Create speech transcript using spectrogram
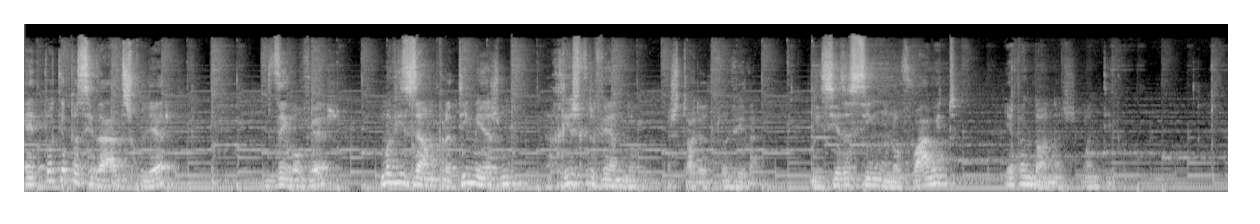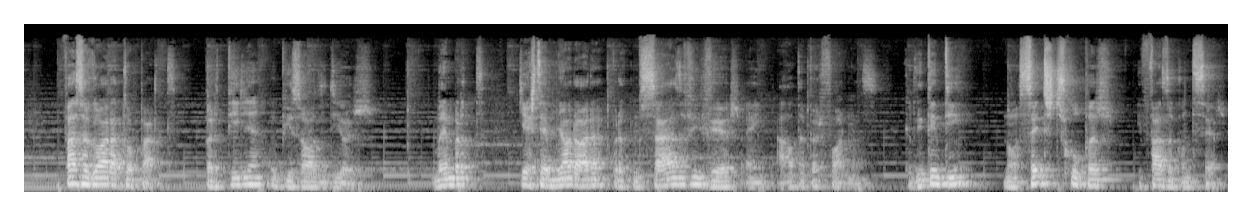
É a tua capacidade de escolher, de desenvolver uma visão para ti mesmo, reescrevendo a história da tua vida. Inicias assim um novo hábito e abandonas o antigo. Faz agora a tua parte. Partilha o episódio de hoje. Lembra-te que esta é a melhor hora para começar a viver em alta performance. Acredita em ti, não aceites desculpas e faz acontecer.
